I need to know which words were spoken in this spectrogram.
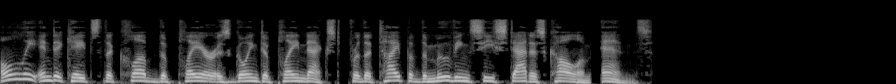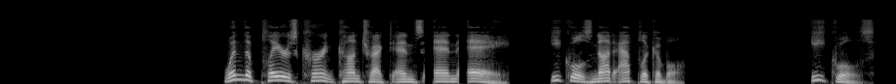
only indicates the club the player is going to play next, for the type of the moving C status column, ends. When the player's current contract ends, N.A. equals not applicable. Equals.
